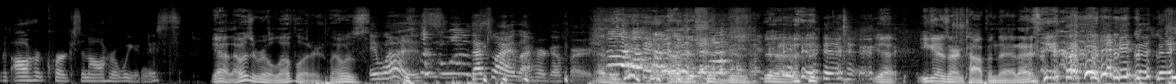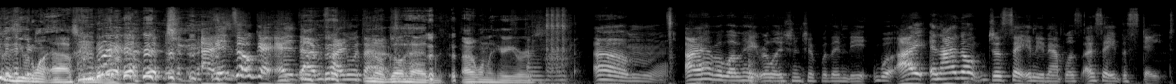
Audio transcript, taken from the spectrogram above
with all her quirks and all her weirdness. Yeah, that was a real love letter. That was It was. That's why I let her go first. As it, as it should be. yeah. yeah. You guys aren't topping that. I think. He doesn't even want to ask me. it's okay. I'm fine with that. No, go ahead. I want to hear yours. Um I have a love hate relationship with Indy. Well, I and I don't just say Indianapolis. I say the state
